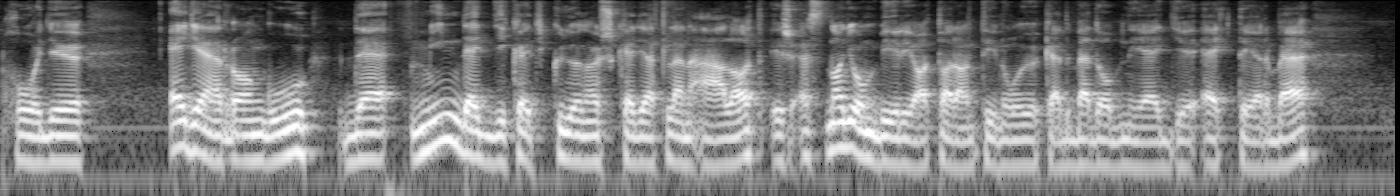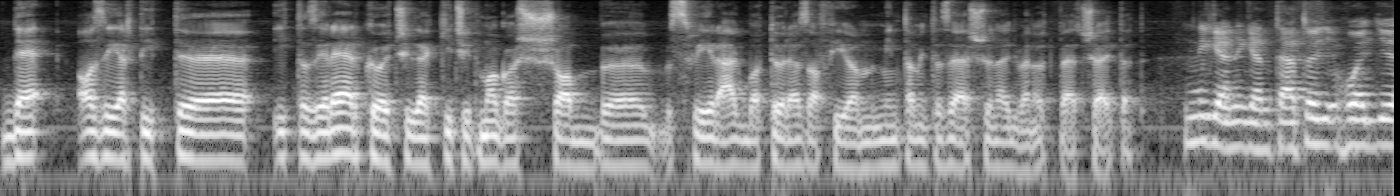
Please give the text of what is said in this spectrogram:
hogy egyenrangú, de mindegyik egy különös kegyetlen állat, és ezt nagyon bírja a Tarantino őket bedobni egy, egy térbe, de azért itt, itt azért erkölcsileg kicsit magasabb szférákba tör ez a film, mint amit az első 45 perc sejtett. Igen, igen, tehát hogy, hogy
